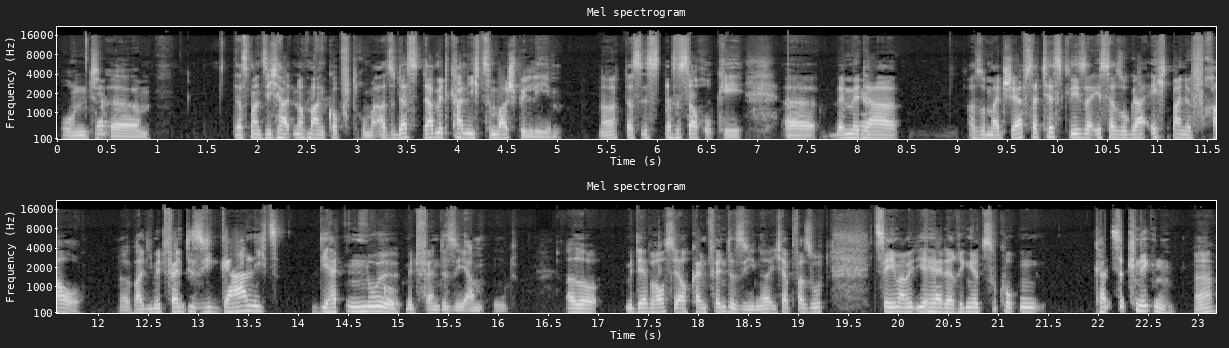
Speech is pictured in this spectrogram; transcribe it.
Und ja. ähm, dass man sich halt nochmal einen Kopf drum. Also das, damit kann ich zum Beispiel leben. Ne? Das ist, das ist auch okay. Äh, wenn mir ja. da, also mein schärfster Testleser ist ja sogar echt meine Frau, ne? weil die mit Fantasy gar nichts, die hat null oh. mit Fantasy am Hut. Also mit der brauchst du ja auch kein Fantasy. Ne? Ich habe versucht, zehnmal mit ihr Herr der Ringe zu gucken, kannst du knicken. Ne?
